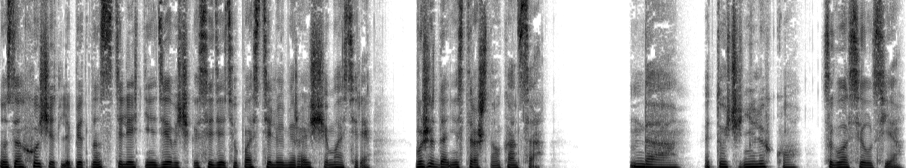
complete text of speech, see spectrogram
Но захочет ли пятнадцатилетняя девочка сидеть у постели умирающей матери в ожидании страшного конца? «Да, это очень нелегко», — согласилась я.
